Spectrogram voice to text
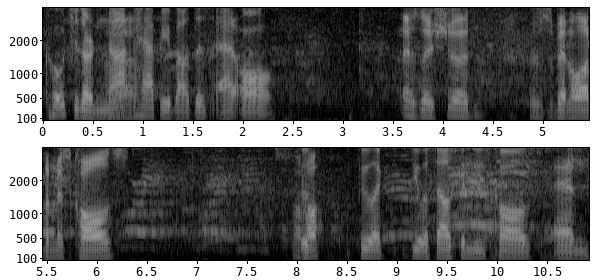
Coaches are not Uh. happy about this at all. as they should. There's been a lot of missed calls. A Feel- I feel like De La Salle's getting these calls and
